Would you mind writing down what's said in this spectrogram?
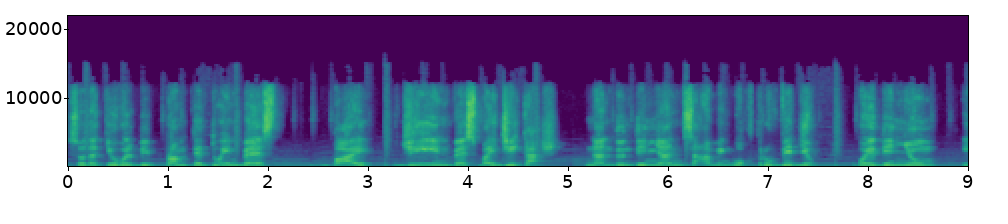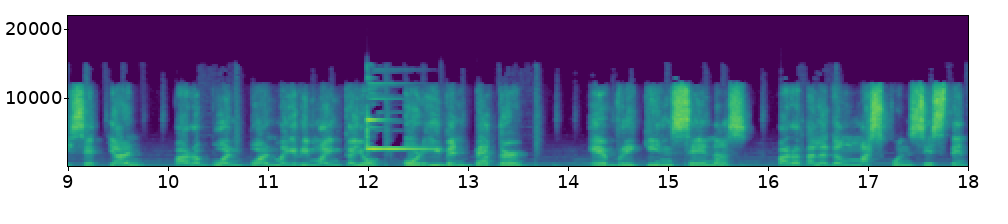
so that you will be prompted to invest by G-Invest by GCash nandun din yan sa aming walkthrough video. Pwede nyong iset yan para buwan-buwan may remind kayo or even better, every quincenas para talagang mas consistent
